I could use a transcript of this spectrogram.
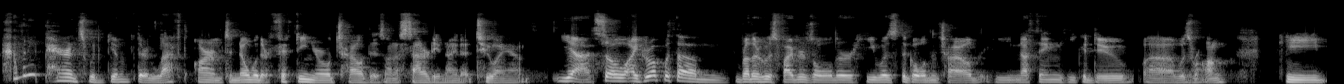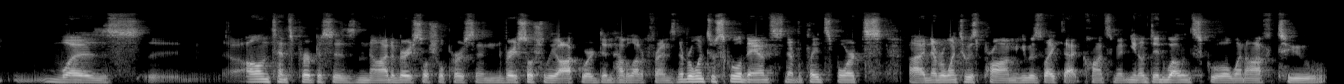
How many parents would give their left arm to know where their 15 year old child is on a Saturday night at 2 a.m.? Yeah. So I grew up with um, a brother who was five years older. He was the golden child. He Nothing he could do uh, was wrong. He was all intents purposes not a very social person very socially awkward didn't have a lot of friends never went to a school dance never played sports uh, never went to his prom. He was like that consummate you know did well in school went off to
